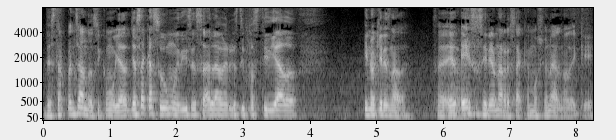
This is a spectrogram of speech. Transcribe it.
de estar pensando, así como ya ya sacas humo y dices, "A la verga, estoy fastidiado." Y no quieres nada. O sea, Ajá. eso sería una resaca emocional, ¿no? De que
